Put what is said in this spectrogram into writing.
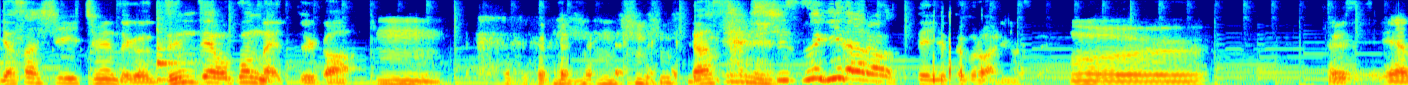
優しい一面というか全然怒んないっていうかうん。うん優しすぎだろっていうところはありますね。うん。いや、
